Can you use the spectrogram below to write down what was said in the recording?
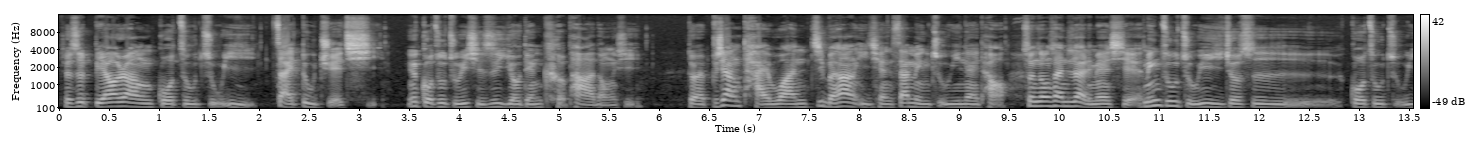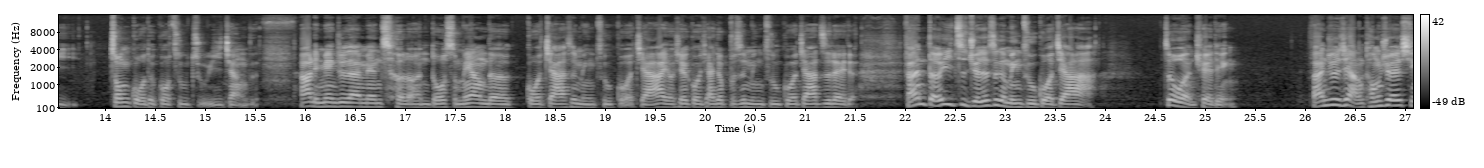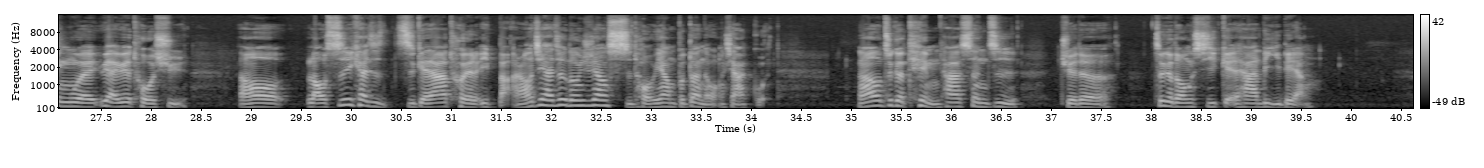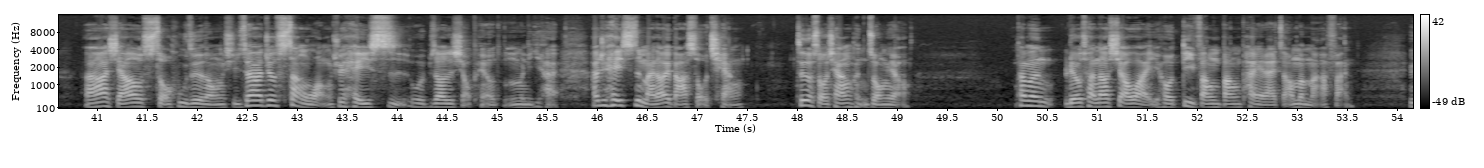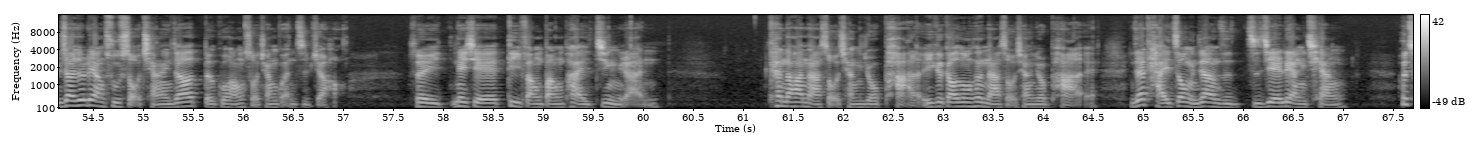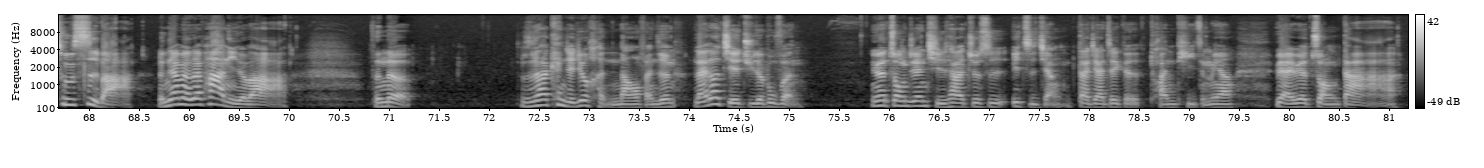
就是不要让国族主义再度崛起，因为国族主义其实是有点可怕的东西。对，不像台湾，基本上以前三民主义那套，孙中山就在里面写，民族主义就是国族主义。中国的国族主义这样子，它里面就在那边扯了很多什么样的国家是民族国家，有些国家就不是民族国家之类的。反正德意志绝对是个民族国家啦，这我很确定。反正就是这样，同学行为越来越脱序，然后老师一开始只给大家推了一把，然后接下来这个东西就像石头一样不断的往下滚。然后这个 Tim 他甚至觉得这个东西给他力量。然后他想要守护这个东西，所以他就上网去黑市。我也不知道这小朋友怎么那么厉害，他去黑市买到一把手枪。这个手枪很重要。他们流传到校外以后，地方帮派来找他们麻烦，于是他就亮出手枪。你知道德国好像手枪管制比较好，所以那些地方帮派竟然看到他拿手枪就怕了。一个高中生拿手枪就怕了。你在台中，你这样子直接亮枪会出事吧？人家没有在怕你的吧？真的，就是他看起来就很孬。反正来到结局的部分，因为中间其实他就是一直讲大家这个团体怎么样越来越壮大，啊，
